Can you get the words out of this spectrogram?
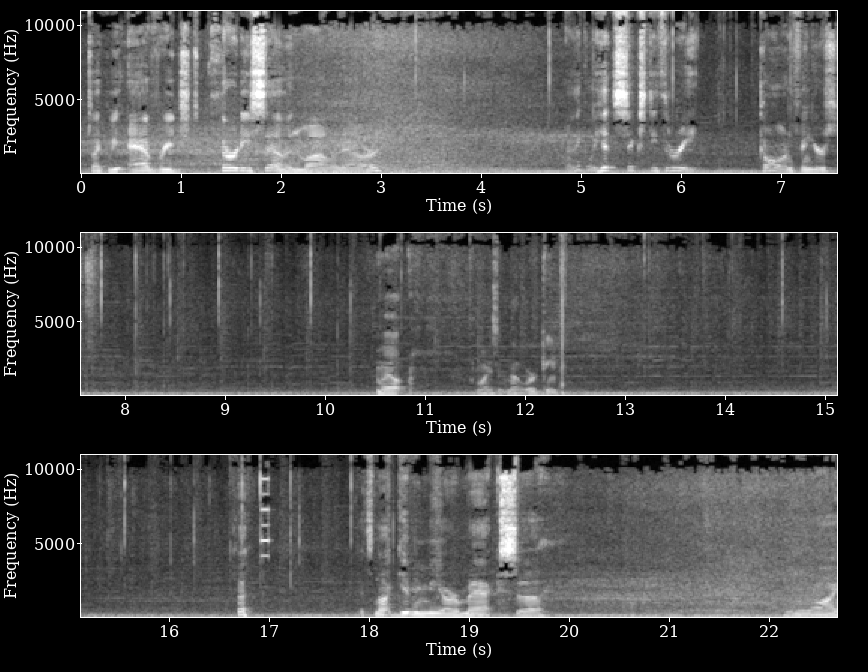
Looks like we averaged 37 mile an hour. I think we hit 63. Come on, fingers. Well, why is it not working? it's not giving me our max uh, don't know why.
